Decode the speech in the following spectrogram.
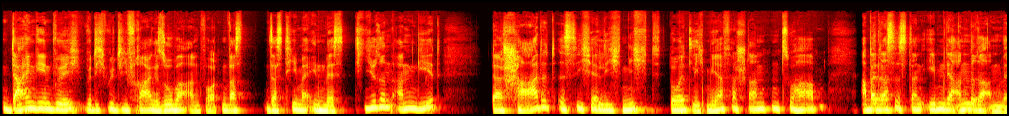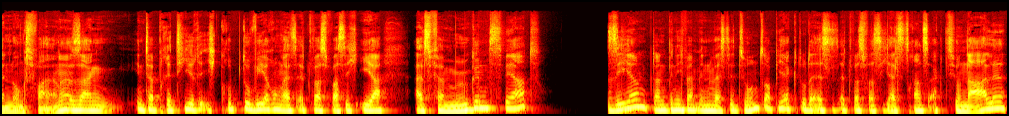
dahingehend würde ich, würde ich die Frage so beantworten, was das Thema Investieren angeht. Da schadet es sicherlich nicht, deutlich mehr verstanden zu haben. Aber das ist dann eben der andere Anwendungsfall. Ne? Sagen, interpretiere ich Kryptowährung als etwas, was ich eher als Vermögenswert sehe, dann bin ich beim Investitionsobjekt oder ist es etwas, was ich als transaktionale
